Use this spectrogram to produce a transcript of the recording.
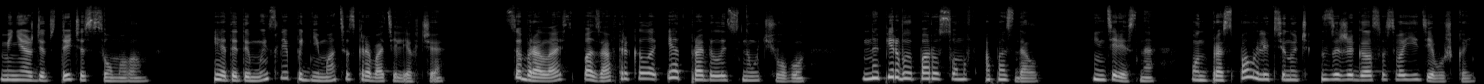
Меня ждет встреча с Сомовым. И от этой мысли подниматься с кровати легче. Собралась, позавтракала и отправилась на учебу – на первую пару сомов опоздал. Интересно, он проспал или всю ночь зажигал со своей девушкой?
